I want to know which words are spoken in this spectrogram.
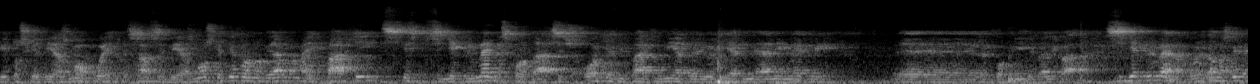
και το σχεδιασμό που έχετε σαν συνδυασμό και τι χρονοδιάγραμμα υπάρχει στις συγκεκριμένες προτάσεις, όχι ότι υπάρχει μια περιοχή Αθηναιανή μέχρι ε, Λευκοπή κτλ. Συγκεκριμένα, μπορείτε να μας πείτε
